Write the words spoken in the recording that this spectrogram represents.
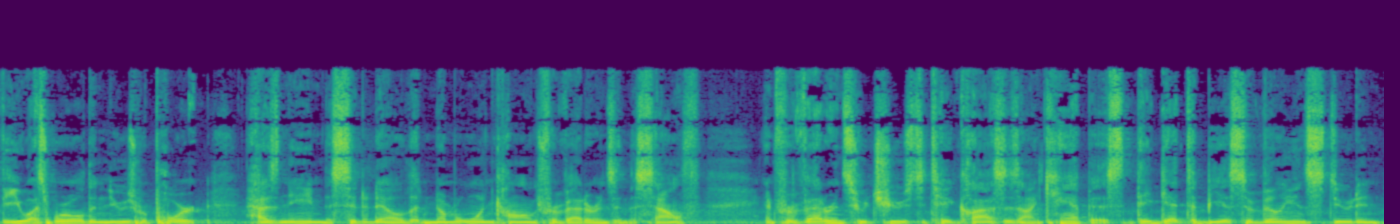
The U.S. World and News Report has named the Citadel the number one college for veterans in the South, and for veterans who choose to take classes on campus, they get to be a civilian student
